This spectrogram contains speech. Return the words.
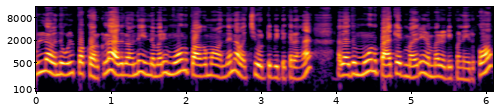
உள்ளே வந்து உள்பக்கம் இருக்குல்ல அதில் வந்து இந்த மாதிரி மூணு பாகமாக வந்து நான் வச்சு ஒட்டி விட்டுக்கிறேங்க. அதாவது மூணு பேக்கெட் மாதிரி நம்ம ரெடி பண்ணியிருக்கோம்.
